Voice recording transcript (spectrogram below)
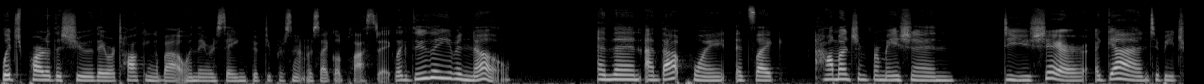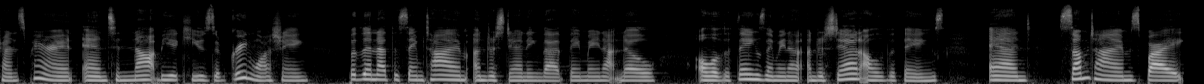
which part of the shoe they were talking about when they were saying 50% recycled plastic? Like, do they even know? And then at that point, it's like, how much information do you share? Again, to be transparent and to not be accused of greenwashing, but then at the same time, understanding that they may not know all of the things, they may not understand all of the things. And sometimes by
